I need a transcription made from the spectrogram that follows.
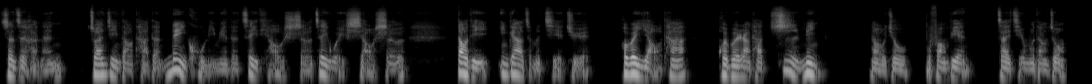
甚至可能。钻进到他的内裤里面的这条蛇，这尾小蛇，到底应该要怎么解决？会不会咬他？会不会让他致命？那我就不方便在节目当中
